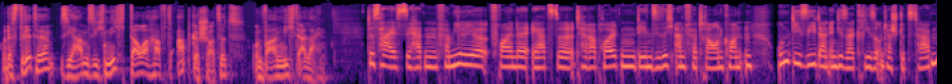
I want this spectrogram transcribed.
Und das Dritte, sie haben sich nicht dauerhaft abgeschottet und waren nicht allein. Das heißt, sie hatten Familie, Freunde, Ärzte, Therapeuten, denen sie sich anvertrauen konnten und die sie dann in dieser Krise unterstützt haben?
